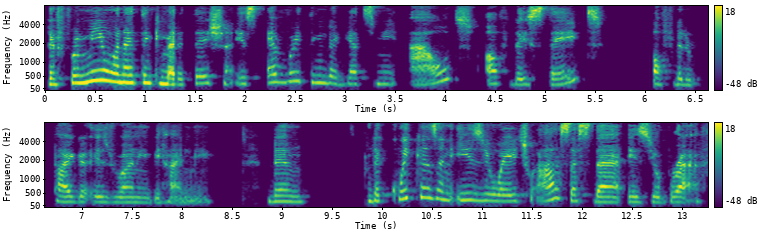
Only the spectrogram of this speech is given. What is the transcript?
Then for me, when I think meditation, is everything that gets me out of the state of the tiger is running behind me. Then the quickest and easy way to access that is your breath.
